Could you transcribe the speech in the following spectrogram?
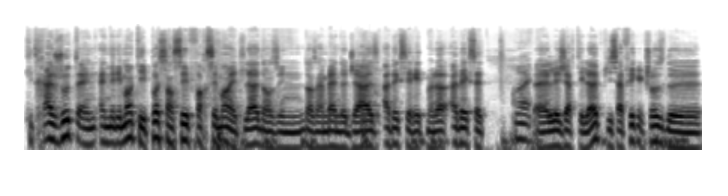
qui te rajoute un, un, élément qui est pas censé forcément être là dans une dans un band de jazz avec ces rythmes là avec cette euh, légèreté là puis ça fait quelque chose de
